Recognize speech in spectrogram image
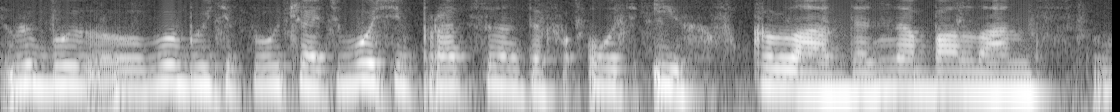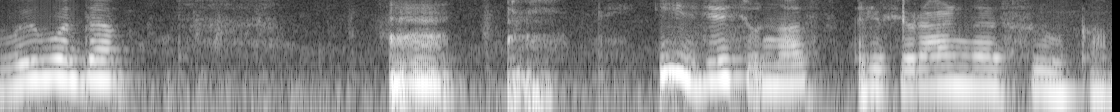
Вы, вы будете получать 8% от их вклада на баланс вывода. И здесь у нас реферальная ссылка.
